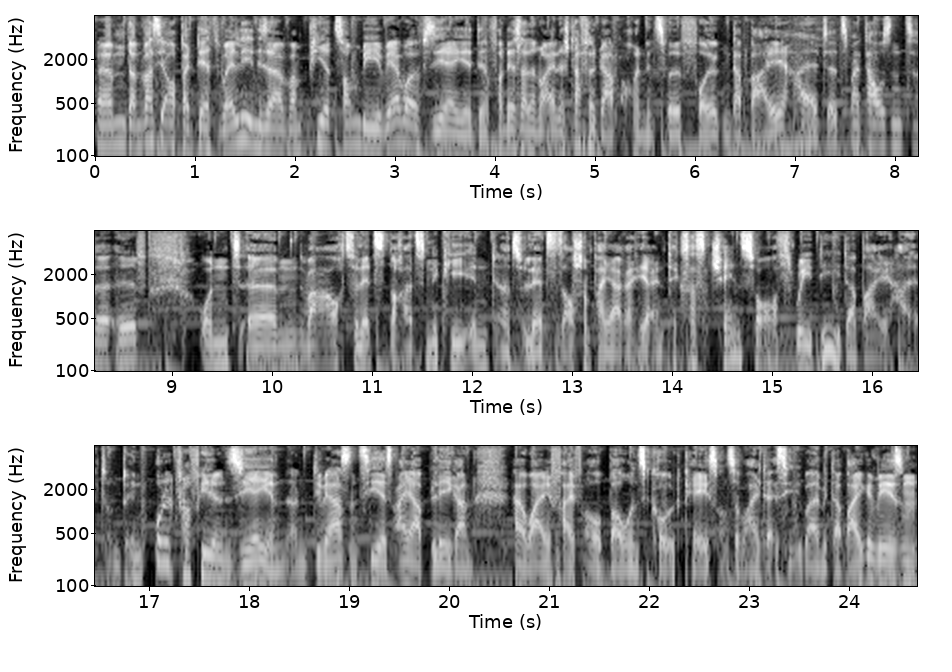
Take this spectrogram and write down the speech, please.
Ähm, dann war sie auch bei Death Valley in dieser Vampir-Zombie-Werwolf-Serie, von der es leider nur eine Staffel gab, auch in den zwölf Folgen dabei, halt äh, 2011. Und ähm, war auch zuletzt noch als Nikki in, äh, zuletzt ist auch schon ein paar Jahre her, in Texas Chainsaw 3D dabei halt. Und in ultra vielen Serien, an diversen CSI-Ablegern, Hawaii 5.0, Bones, Cold Case und so weiter, ist sie überall mit dabei gewesen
